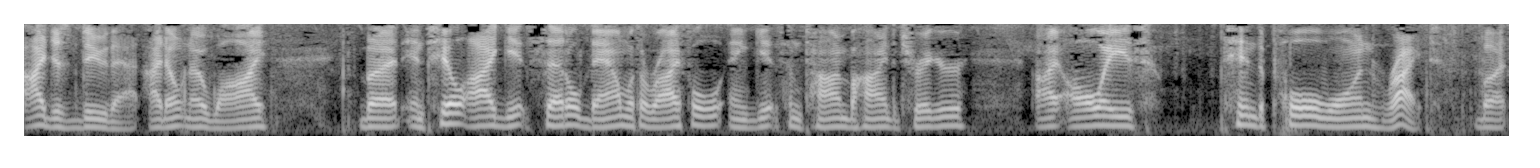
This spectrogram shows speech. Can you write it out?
I just do that. I don't know why. But until I get settled down with a rifle and get some time behind a trigger, I always tend to pull one right. But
